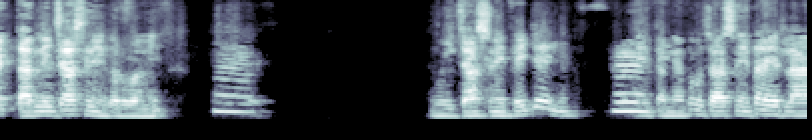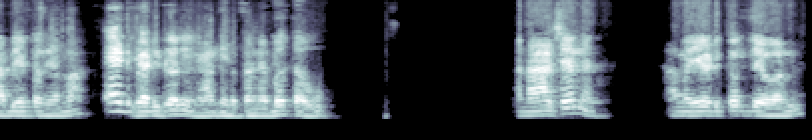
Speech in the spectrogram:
એક તારની ચાસણી કરવાની. ચાસણી થઈ જાય ને. હમ એ તમે કહો ચાસણી થાય એટલે આ બેટર એમાં એડ એડ કરીને આગળ તને બતાવું અને આ છે ને આમાં એડ કરી દેવાનું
